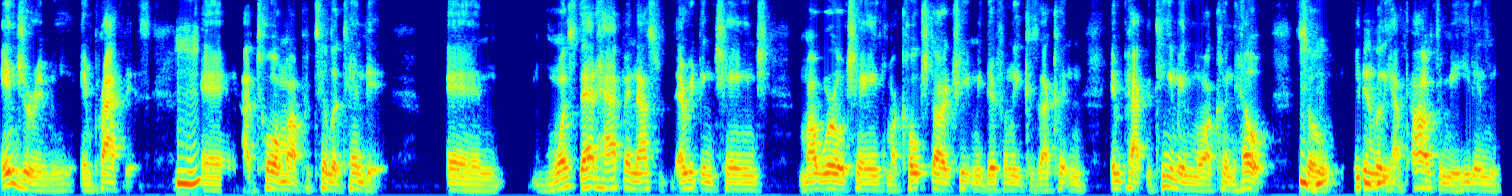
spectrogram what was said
injuring me in practice, mm-hmm. and I tore my patella tendon. And once that happened, that's everything changed my world changed. My coach started treating me differently because I couldn't impact the team anymore. I couldn't help. So mm-hmm. he didn't really mm-hmm. have time for me. He didn't.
